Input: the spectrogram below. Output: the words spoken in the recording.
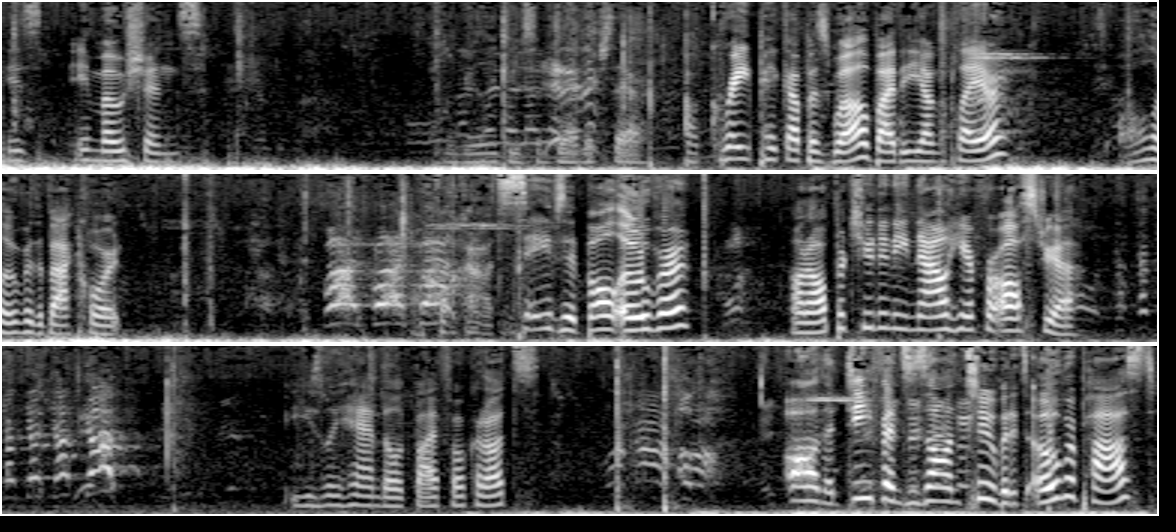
His emotions can really do some damage there. A great pickup as well by the young player. All over the backcourt. Fokara saves it, ball over. An opportunity now here for Austria. Easily handled by Fokerots. Oh, the defense is on too, but it's overpassed.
